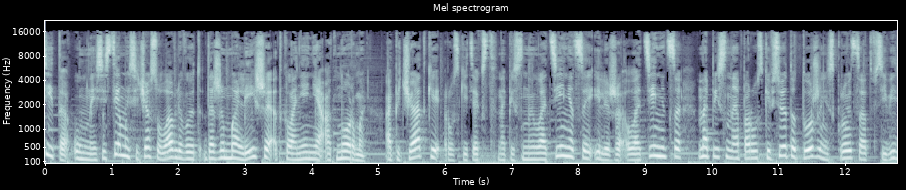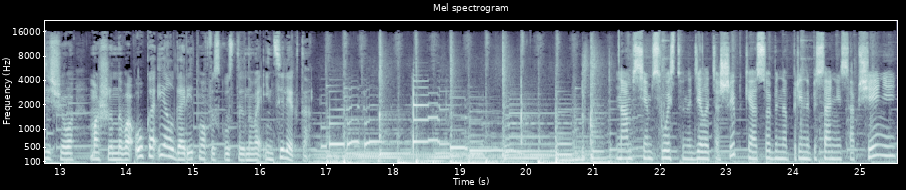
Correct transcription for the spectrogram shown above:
Сито, умные системы сейчас улавливают даже малейшее отклонение от нормы. Опечатки, русский текст, написанный латиницей, или же латиница, написанная по-русски, все это тоже не скроется от всевидящего машинного ока и алгоритмов искусственного интеллекта. Нам всем свойственно делать ошибки, особенно при написании сообщений,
